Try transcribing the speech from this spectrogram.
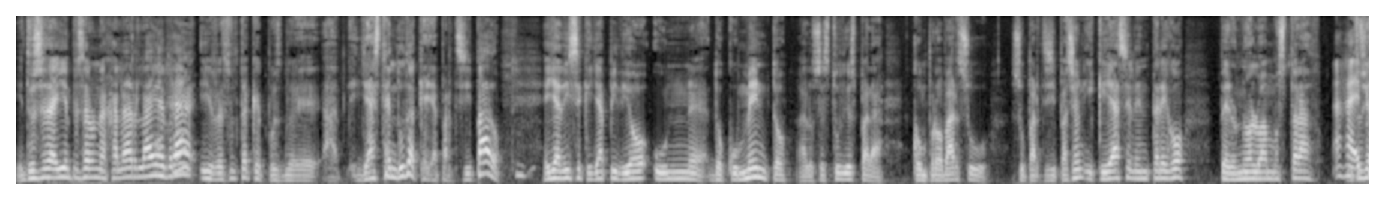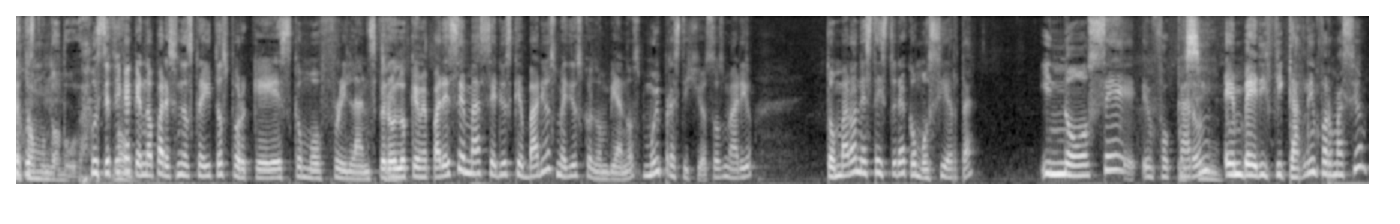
Entonces ahí empezaron a jalar la hebra y resulta que pues eh, ah, ya está en duda que haya participado. Ella dice que ya pidió un eh, documento a los estudios para comprobar su, su participación y que ya se le entregó, pero no lo ha mostrado. Entonces ya todo el mundo duda. Justifica que no aparecen los créditos porque es como freelance, pero lo que me parece más serio es que varios medios colombianos, muy prestigiosos, Mario, tomaron esta historia como cierta y no se enfocaron Pues en verificar la información.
